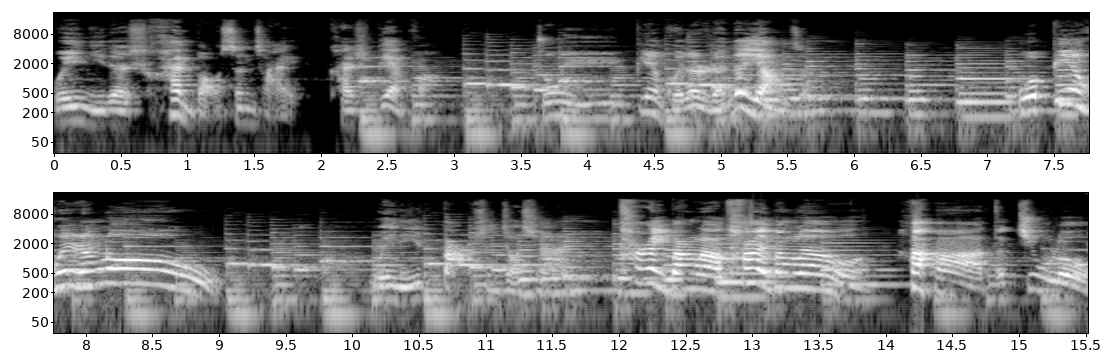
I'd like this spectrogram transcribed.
维尼的汉堡身材开始变化，终于变回了人的样子。我变回人喽！维尼大声叫起来：“太棒了，太棒了！哈哈，得救喽！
